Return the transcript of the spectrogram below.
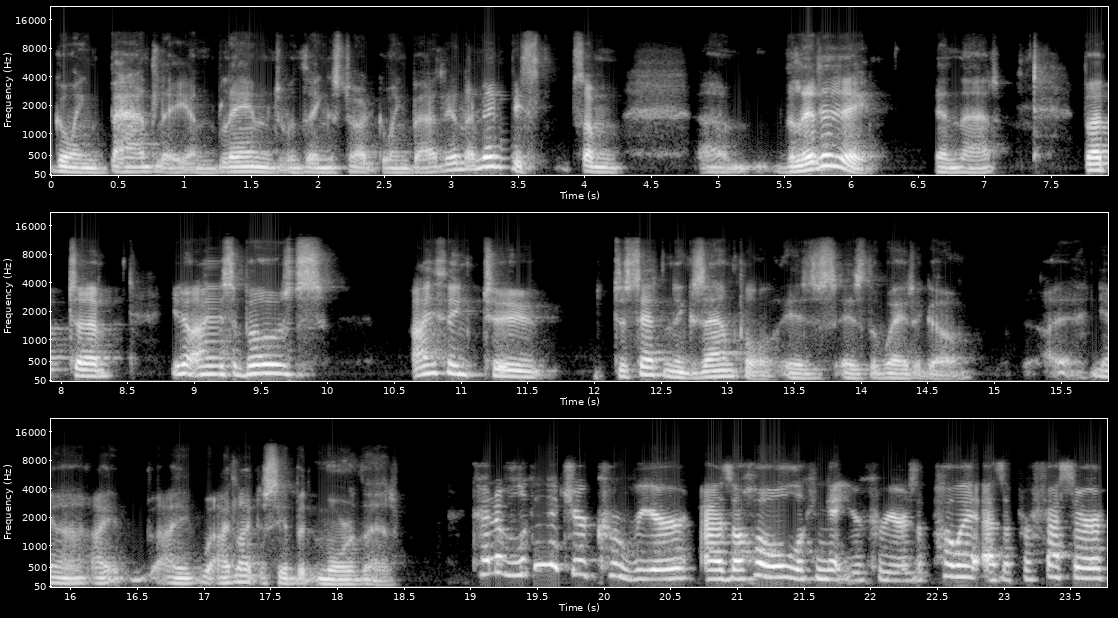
going badly and blamed when things start going badly. And there may be some um, validity in that. But, uh, you know, I suppose I think to, to set an example is, is the way to go. I, yeah, I, I, I'd like to see a bit more of that. Kind of looking at your career as a whole, looking at your career as a poet, as a professor,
